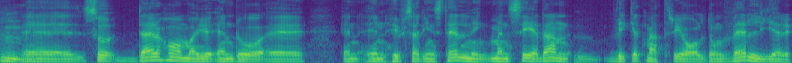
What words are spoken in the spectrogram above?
Mm. Eh, så där har man ju ändå en, en hyfsad inställning men sedan vilket material de väljer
